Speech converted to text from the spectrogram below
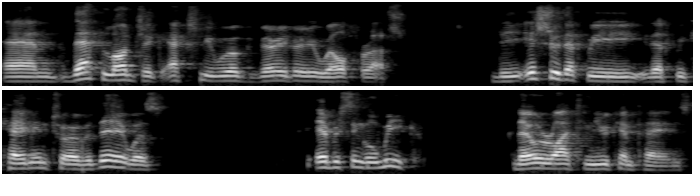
And that logic actually worked very, very well for us. The issue that we that we came into over there was every single week they were writing new campaigns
